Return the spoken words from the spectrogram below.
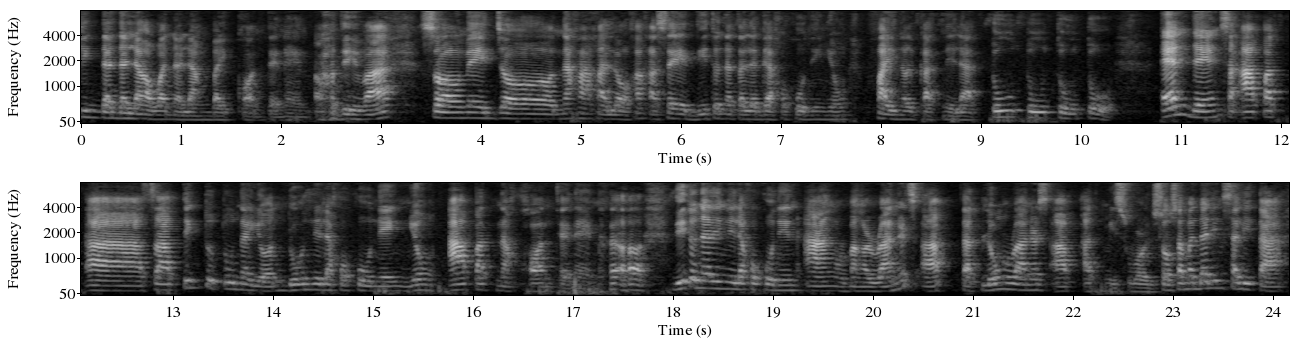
tigdadalawa na lang by continent. O, di ba? So, medyo nakakaloka kasi dito na talaga kukunin yung final cut nila. 2-2-2-2. And then, sa apat, ah, sa tig 2 na yon doon nila kukunin yung apat na continent. Dito na rin nila kukunin ang mga runners-up, tatlong runners-up at Miss World. So, sa madaling salita,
